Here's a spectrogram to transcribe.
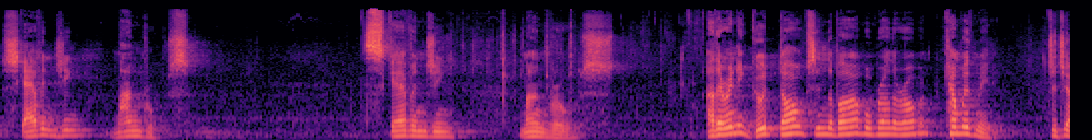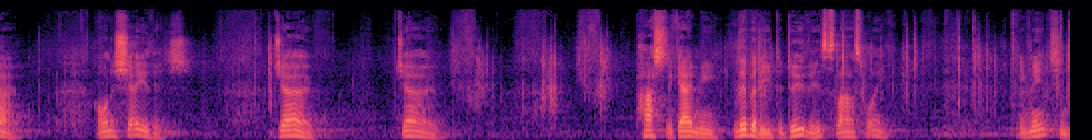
scavenging mongrels. Scavenging mongrels. Are there any good dogs in the Bible, Brother Robin? Come with me to Job. I want to show you this. Job. Job. Pastor gave me liberty to do this last week. He mentioned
